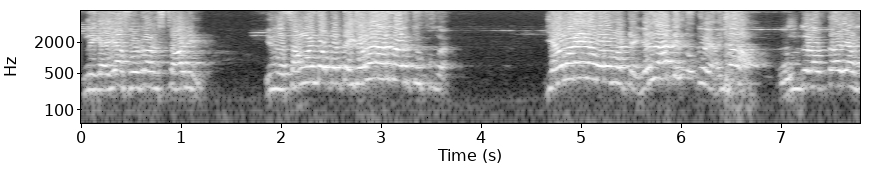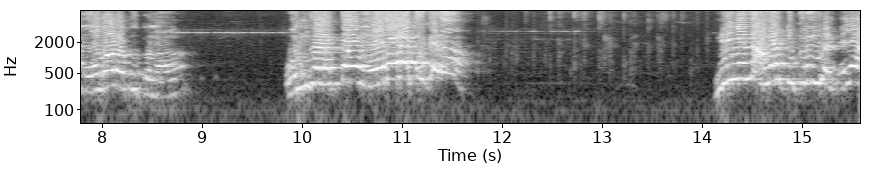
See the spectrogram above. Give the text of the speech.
இன்னைக்கு ஐயா சொல்றாரு ஸ்டாலின் இதுல சம்பந்தப்பட்ட எவனா இருந்தாலும் தூக்குங்க. எவனையும் வர மாட்டேன். எல்லாத்தையும் தூக்குவேன். ஐயா உங்களைத்தான் என் முதல்ல தூக்கணும். உங்களைத்தான் முதல்ல தூக்கணும். நீங்க என்ன அவனை தூக்குறது ஐயா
